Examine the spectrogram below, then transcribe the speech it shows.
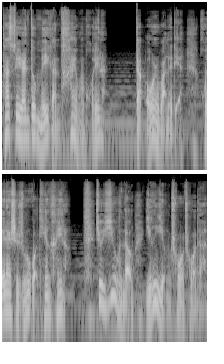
他虽然都没敢太晚回来，但偶尔晚了点回来时，如果天黑了，就又能影影绰绰的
